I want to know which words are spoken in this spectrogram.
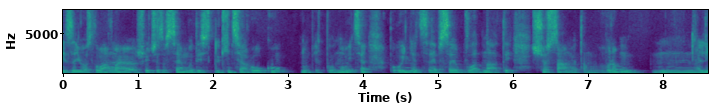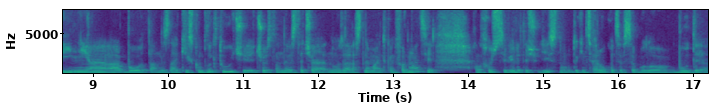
І за його словами, швидше за все, ми десь до кінця року, ну як планується, повинні це все владнати. Що саме там виробна лінія або там не знаю, якісь комплектуючі, щось там не вистачає. Ну зараз немає такої інформації, але хочеться вірити, що дійсно до кінця року це все було буде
